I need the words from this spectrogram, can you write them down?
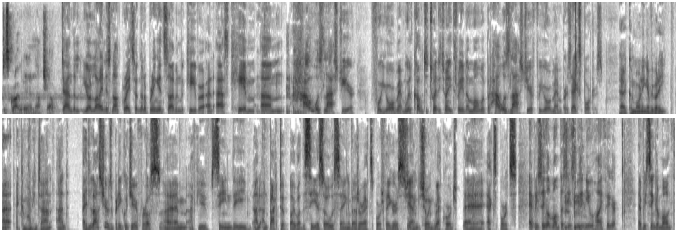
describe it in a nutshell. Dan, the, your line is not great, so I'm going to bring in Simon McKeever and ask him um, how was last year for your members? We'll come to 2023 in a moment, but how was last year for your members, exporters? Uh, good morning, everybody. Uh, good morning, Dan. And uh, last year was a pretty good year for us. Um, if you've seen the and, and, backed up by what the CSO was saying about our export figures, showing, yeah. showing record uh, exports every single month. There seems to be a new high figure every single month,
